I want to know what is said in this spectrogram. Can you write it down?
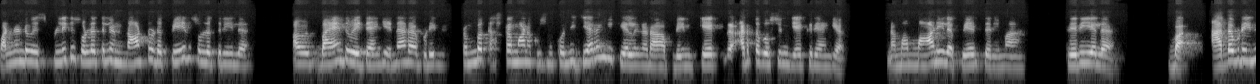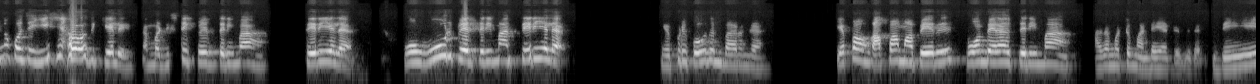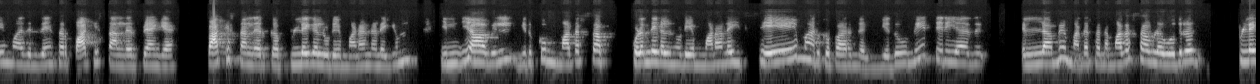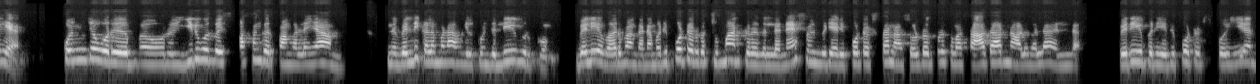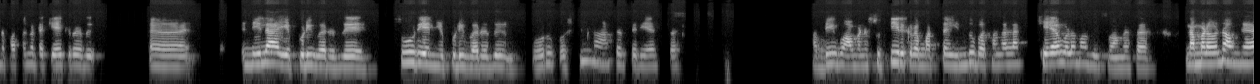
பன்னெண்டு வயசு பிள்ளைக்கு சொல்ல தெரியல. நாட்டோட பேர் சொல்ல தெரியல. அவர் பயந்து போயிட்டாங்க. என்னடா அப்படின்னு ரொம்ப கஷ்டமான கொஸ்டின் கொஞ்சம் இறங்கி கேளுங்கடா அப்படின்னு கேக்குற அடுத்த கொஸ்டின் கேக்குறாங்க நம்ம மாநில பேர் தெரியுமா? தெரியல. ப- அதை விட இன்னும் கொஞ்சம் ஈஸியாவது கேளு. நம்ம டிஸ்ட்ரிக்ட் பேர் தெரியுமா? தெரியல. உன் ஊர் பேர் தெரியுமா? தெரியல. எப்படி போகுதுன்னு பாருங்க. எப்ப அவங்க அப்பா அம்மா பேரு? உன் பேராவது தெரியுமா? அதை மட்டும் மண்டையாட்டுது இதே மாதிரி தான் சார் பாகிஸ்தான்ல இருப்பாங்க பாகிஸ்தான்ல இருக்க பிள்ளைகளுடைய மனநிலையும் இந்தியாவில் இருக்கும் மதர்சா குழந்தைகளுடைய மனநிலை சேமா இருக்கு பாருங்க. எதுவுமே தெரியாது. எல்லாமே மதர்சா அந்த மதர்சாவுல ஒரு பிள்ளைய கொஞ்சம் ஒரு ஒரு இருபது வயசு பசங்க இருப்பாங்க இல்லையா? இந்த வெள்ளிக்கிழமைலாம் அவங்களுக்கு கொஞ்சம் லீவ் இருக்கும். வெளியே வருவாங்க. நம்ம ரிப்போர்ட்டர்கள் சும்மா இருக்கிறது இல்லை. நேஷனல் மீடியா ரிப்போர்ட்டர்ஸ் தான் நான் சொல்றது கூட சும்மா சாதாரண ஆளுகள்லாம் இல்ல. பெரிய பெரிய ரிப்போர்ட்டர்ஸ் போய் அந்த பசங்கிட்ட கேக்குறது நிலா எப்படி வருது? சூரியன் எப்படி வருது? ஒரு கொஸ்டின் ஆன்சர் தெரியாது சார் அப்படியே அவனை சுத்தி இருக்கிற மத்த இந்து பசங்க எல்லாம் கேவலமா பேசுவாங்க சார் நம்மள வந்து அவங்க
